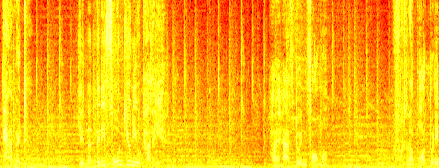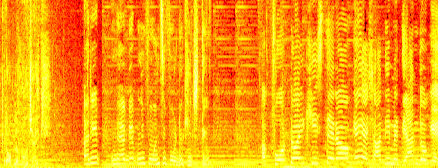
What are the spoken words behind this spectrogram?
Damn it! ये नंदिनी फ़ोन क्यों नहीं उठा रही है? आई हैव टू इन्फॉर्म वरना बहुत बड़ी प्रॉब्लम हो जाएगी। अरे मैं भी अपने फ़ोन से फ़ोटो खींचती हूँ। अब फ़ोटो ही खींचते रहोगे या शादी में ध्यान दोगे?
